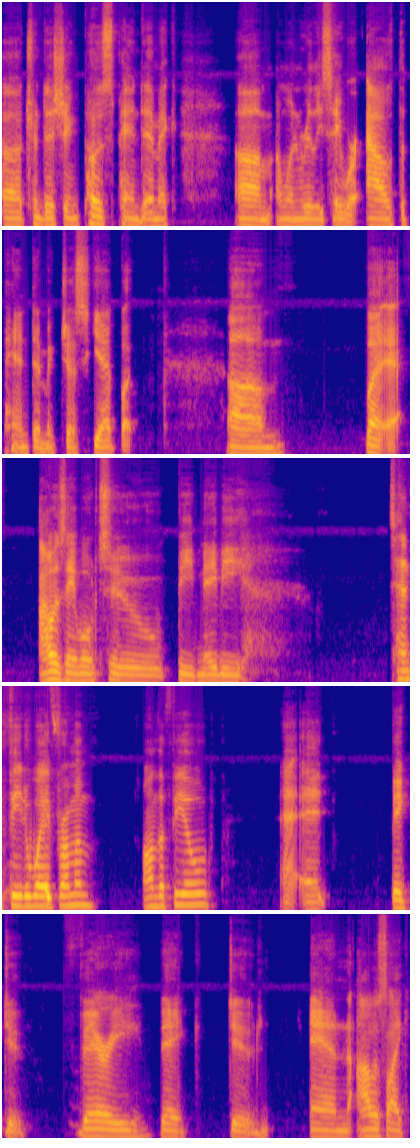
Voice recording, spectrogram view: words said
a tradition post pandemic. Um, I wouldn't really say we're out of the pandemic just yet, but um, but I was able to be maybe ten feet away from him on the field. Big dude, very big dude. And I was like,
